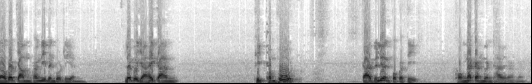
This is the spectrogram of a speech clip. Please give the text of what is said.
เราก็จำครั้งนี้เป็นบทเรียน แล้วก็อย่าให้การผิดคำพูด กลายเป็นเรื่องปกติของนักการเมืองไทยนะครับ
